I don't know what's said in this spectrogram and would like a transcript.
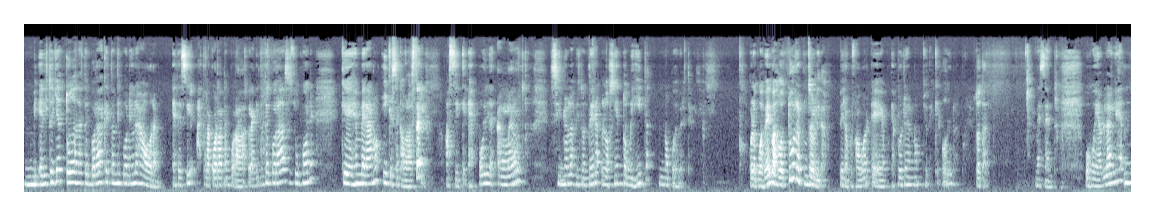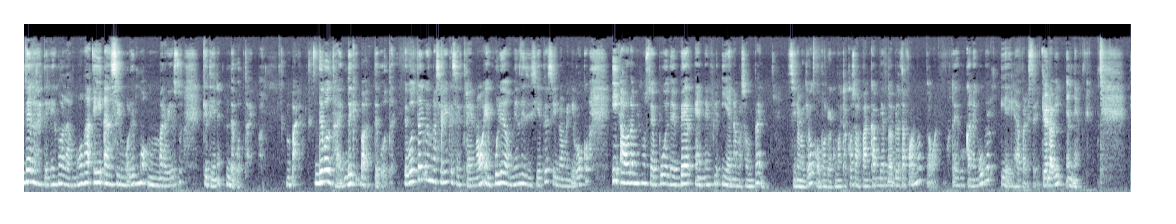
he visto ya todas las temporadas que están disponibles ahora es decir, hasta la cuarta temporada. La quinta temporada se supone que es en verano y que se acaba la serie. Así que, spoiler alert, si no la has visto entera, lo siento, mijita, no puedes ver este vídeo. O lo puedes ver bajo tu responsabilidad. Pero por favor, eh, spoiler no, yo es que odio los spoilers. Total, me centro. Pues voy a hablarles del estilismo, la moda y el simbolismo maravilloso que tiene The Bold Type. Vale, The Bold ¿de qué va The Bold? The Bold Type es una serie que se estrenó en julio de 2017, si no me equivoco, y ahora mismo se puede ver en Netflix y en Amazon Prime, si no me equivoco, porque como estas cosas van cambiando de plataforma, pero bueno, ustedes buscan en Google y ahí les aparece. Yo la vi en Netflix.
